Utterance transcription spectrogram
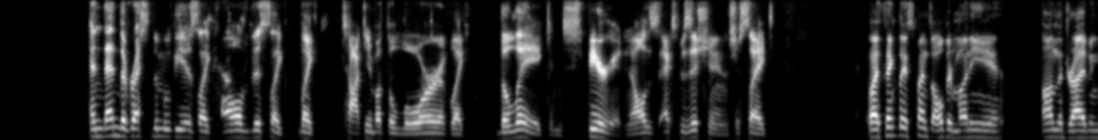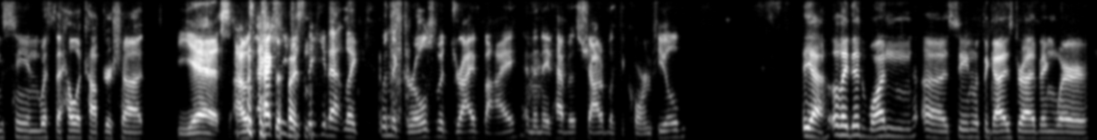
And then the rest of the movie is like all of this, like, like talking about the lore of like the lake and the spirit and all this exposition. It's just like, well i think they spent all their money on the driving scene with the helicopter shot yes. I was actually just thinking that like when the girls would drive by and then they'd have a shot of like the cornfield. Yeah, well, they did one uh, scene with the guys driving where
